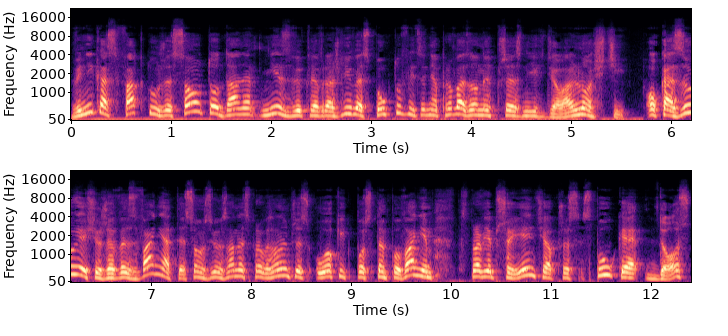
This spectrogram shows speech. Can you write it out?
wynika z faktu, że są to dane niezwykle wrażliwe z punktu widzenia prowadzonych przez nich działalności. Okazuje się, że wezwania te są związane z prowadzonym przez UOKiK postępowaniem w sprawie przejęcia przez spółkę DOS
